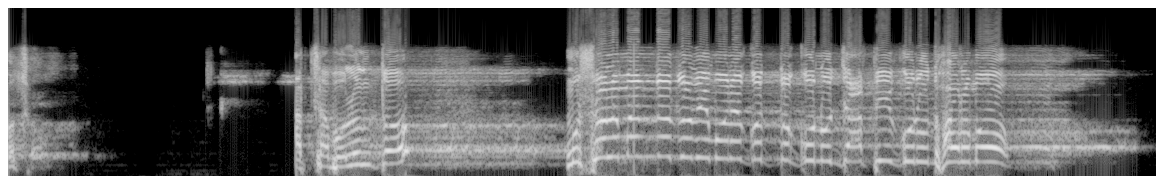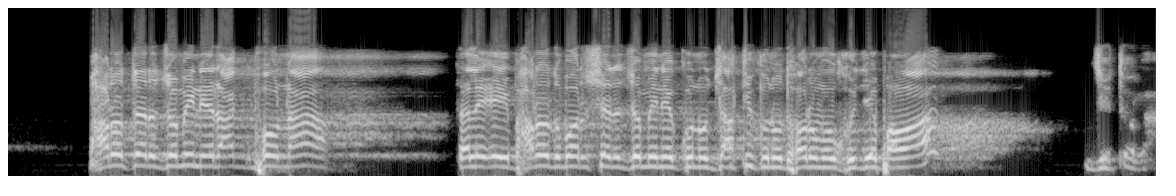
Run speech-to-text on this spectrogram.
বছর। আচ্ছা বলুন তো, মুসলমানরা যদি মনে করতো কোনো জাতি, কোনো ধর্ম ভারতের জমিনে রাখব না, তাহলে এই ভারতবর্ষের জমিনে কোনো জাতি, কোনো ধর্ম খুঁজে পাওয়া যেত না।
